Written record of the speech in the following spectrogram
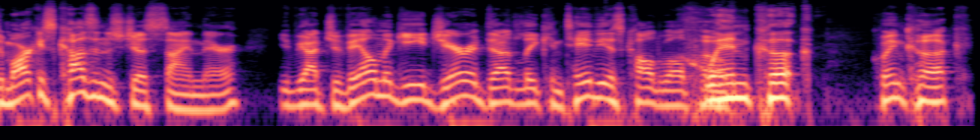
Demarcus Cousins just signed there. You've got JaVale McGee, Jared Dudley, Kentavious Caldwell Pope, Quinn Cook, Quinn Cook.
